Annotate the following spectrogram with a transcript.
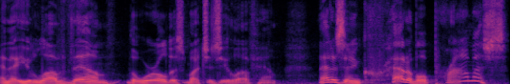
and that you love them, the world, as much as you love him. That is an incredible promise.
